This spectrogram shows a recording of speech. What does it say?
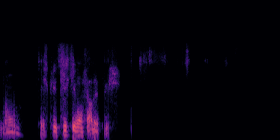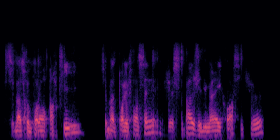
Non. Qu'est-ce qu'ils vont faire de plus? C'est battre pour leur parti, c'est battre pour les Français. Je sais pas, j'ai du mal à y croire si tu veux.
